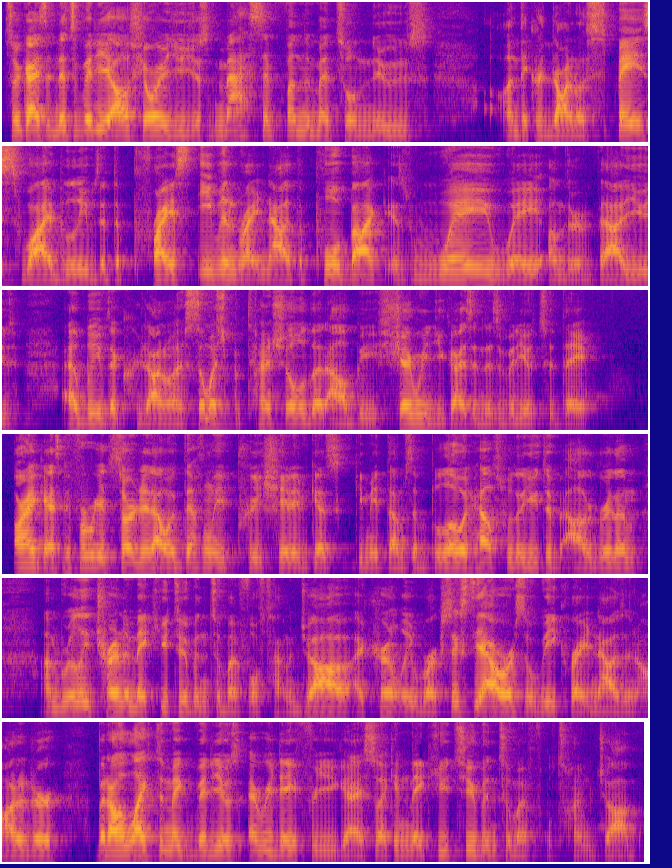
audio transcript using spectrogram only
So guys, in this video, I'll show you just massive fundamental news on the Cardano space, why I believe that the price, even right now at the pullback, is way, way undervalued. I believe that Cardano has so much potential that I'll be sharing with you guys in this video today. Alright guys, before we get started, I would definitely appreciate if you guys give me a thumbs up below. It helps with the YouTube algorithm. I'm really trying to make YouTube into my full-time job. I currently work 60 hours a week right now as an auditor, but I would like to make videos every day for you guys so I can make YouTube into my full-time job.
